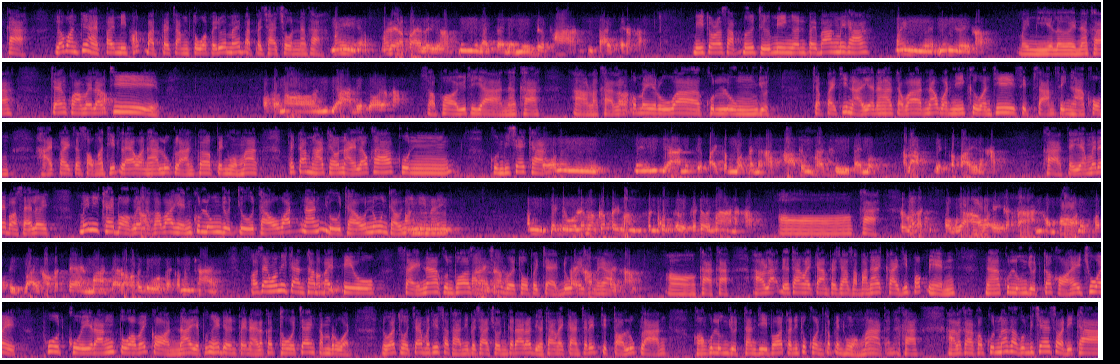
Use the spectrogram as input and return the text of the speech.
ค่ะ แล้ววันที่หายไปมีพกบัตรประจำตัวไปด้วยไหมบัตรประชาชนนะคะไม่ไม่ได้เอาไปเลยครับ ไม่มีอะไรแต่ในมีเสื้อผ้าที่ใส่ไปแล้วครับ มีโทรศัพท์มือถือมีเงินไปบ้างไหมคะ ไม่มีไม่มีเลยครับไม่มีเลยนะคะ แจ้งความไว้แล้วที่อสนอยุธยาเรียบร้อยแล้วครับ สพอยุธยานะคะเอาละค่ะ เราก็ไม่รู้ว่าคุณลุงหยุดจะไปที่ไหนอะนะคะ แต่ว่าณวันนี้คือวันที่ 13 สิงหาคม หายไปจะสองอาทิตย์แล้วอะนะคะลูกหลานก็เป็นห่วงมาก ไปตามหาแถวไหนแล้วคะ คุณคุณพิเชษคะโตในในอยุธยานี่เกือบไปกันหมดเลยนะครับพาทุงพาชีไปหมดตลาดเด็ดก็ไปนะครับ ค่ะ แต่ยังไม่ได้บอกแสเลย ไม่มีใครบอกเลยเหรอคะว่าเห็นคุณลุงหยุดอยู่แถววัดนั้นอยู่แถวนู่นแถวนี้มีไหมมันไปดูแล้วมันก็เป็นบางเป็นคนอื่นก็โดยมากนะครับอ๋อค่ะคือว่าผมก็เอาเอกสารของพ่อเนี่ยเขาติดไว้เขาก็แจ้งมาแต่เราก็ไปดูแต่ก็ไม่ใช่ อ๋อแสดงว่ามีการทำใบปลิวใส่หน้าคุณพ่อใส่ใช่ครับชื่อเบอร์โทรไปแจกด้วยครัใช่ไหมคะ ใช่ครับ อ๋อ ค่ะค่ะ เอาละเดี๋ยวทางรายการประชาสัมพันธ์ให้ใครที่พบเห็นนะ คุณลุงหยุดก็ขอให้ช่วย พูดคุยรั้งตัวไว้ก่อนนะ อย่าเพิ่งให้เดินไปไหน แล้วก็โทรแจ้งตำรวจ หรือว่าโทรแจ้งมาที่สถานีประชาชนก็ได้แล้วเดี๋ยวทางรายการจะรีบติดต่อลูกหลาน ของคุณลุงหยุดทันทีเพราะว่าตอนนี้ทุกคนก็เป็นห่วงมากนะคะเอาละค่ะขอบคุณมากค่ะคุณพิเชษฐ์สวัสดีค่ะ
